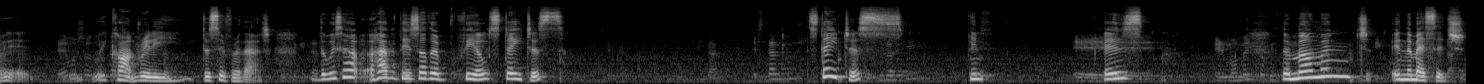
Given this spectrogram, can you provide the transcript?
uh, we can't really decipher that. Do We have this other field, status. Status in, is the moment in the message.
